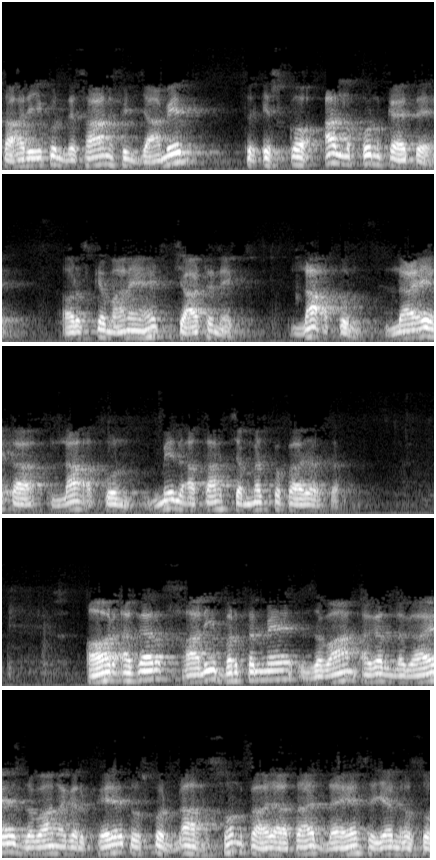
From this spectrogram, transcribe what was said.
تحریک اللسان فی الجامد تو اس کو القن کہتے ہیں، اور اس کے معنی ہے چاٹنے۔ لا کن لائے کا لا کن مل اقا چمچ کو کہا جاتا۔ اور اگر خالی برتن میں زبان اگر لگائے، زبان اگر پھیرے تو اس کو لاہ سن کہا جاتا ہے لہ سے یل حسو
